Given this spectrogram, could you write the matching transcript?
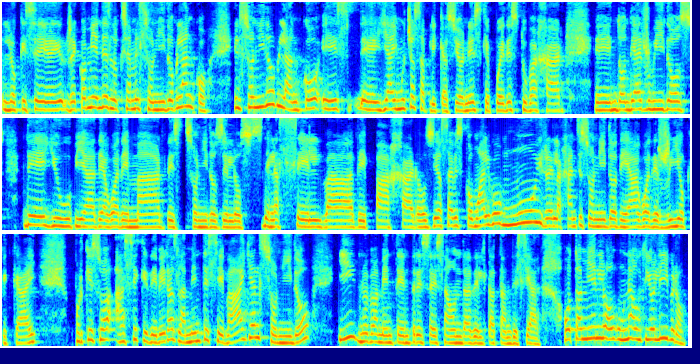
lo que se recomienda es lo que se llama el sonido blanco. El sonido blanco es, eh, ya hay muchas aplicaciones que puedes tú bajar eh, en donde hay ruidos de lluvia, de agua de mar, de sonidos de, los, de la selva, de pájaros, ya sabes, como algo muy relajante, sonido de agua, de río que cae, porque eso hace que de veras la mente se vaya al sonido y nuevamente entres a esa onda del tan deseada. O también un audiolibro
